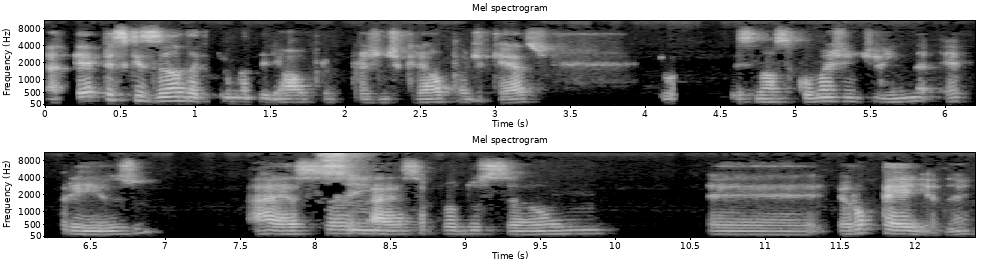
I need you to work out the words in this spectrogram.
Até pesquisando aqui o material para a gente criar o podcast, eu pensei, nossa, como a gente ainda é preso a essa, a essa produção é, europeia, né?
